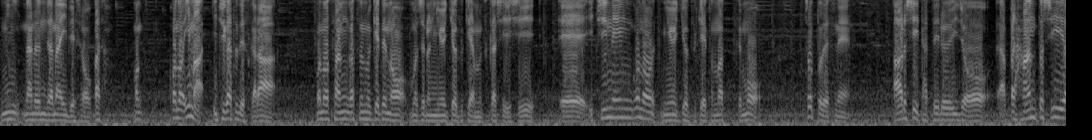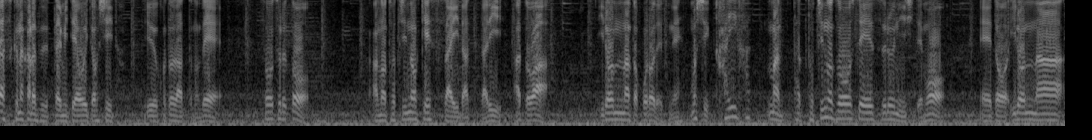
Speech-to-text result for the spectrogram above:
になるんじゃないでしょうかと、まあ、この今1月ですからこの3月向けてのもちろん入居付けは難しいし、えー、1年後の入居付けとなってもちょっとですね RC 立てる以上やっぱり半年は少なからず絶対見ておいてほしいということだったのでそうするとあの土地の決済だったりあとはいろんなところですねもし開発、まあ、土地の造成するにしてもえーと、いろんな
